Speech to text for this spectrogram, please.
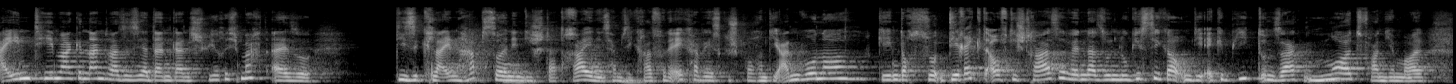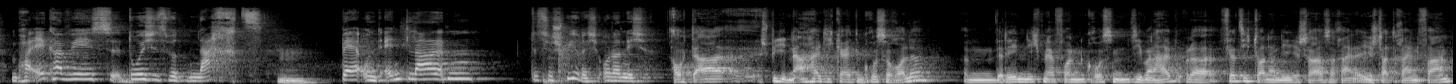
ein Thema genannt, was es ja dann ganz schwierig macht. Also diese kleinen Hubs sollen in die Stadt rein. Jetzt haben Sie gerade von LKWs gesprochen. Die Anwohner gehen doch so direkt auf die Straße, wenn da so ein Logistiker um die Ecke biegt und sagt, Mord, fahren hier mal ein paar LKWs durch. Es wird nachts hm. und entladen. Das ist ja schwierig, oder nicht? Auch da spielt die Nachhaltigkeit eine große Rolle. Ähm, wir reden nicht mehr von großen 7,5 oder 40 Tonnen, die in die, Straße rein, in die Stadt reinfahren,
